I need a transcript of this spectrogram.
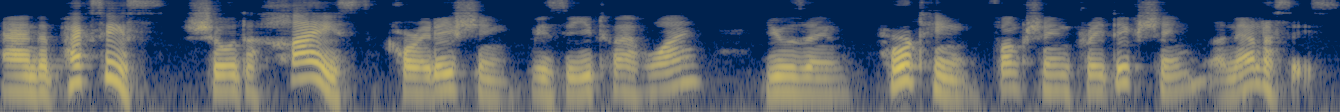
And PAX6 showed highest correlation with E2F1 using protein function prediction analysis.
